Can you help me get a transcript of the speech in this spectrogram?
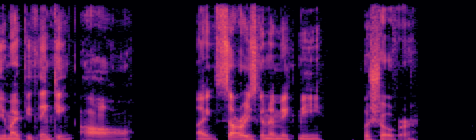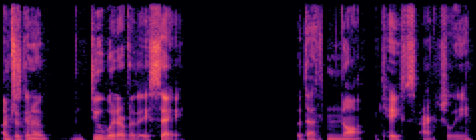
you might be thinking, oh, like, sorry is going to make me pushover. I'm just going to do whatever they say but that's not the case, actually.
